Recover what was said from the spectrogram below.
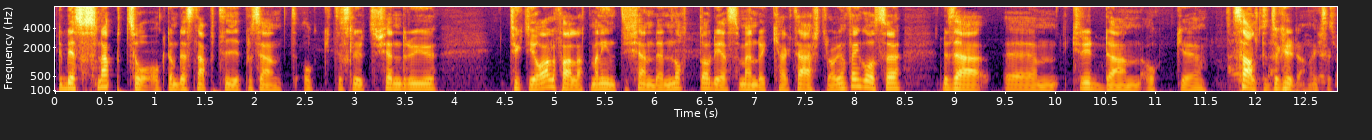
det blev så snabbt så och de blev snabbt 10% och till slut så kände du ju tyckte jag i alla fall att man inte kände något av det som ändå är karaktärsdragen för en gåse. Det vill säga ehm, kryddan och eh, saltet och kryddan. Exakt.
